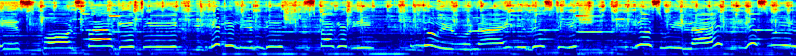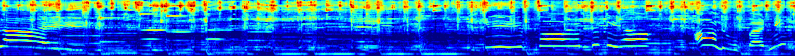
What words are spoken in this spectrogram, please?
S for spaghetti, Italy spaghetti. Do you like this dish? Yes, we like. Yes, we like. E for tikka, aloo paneer.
